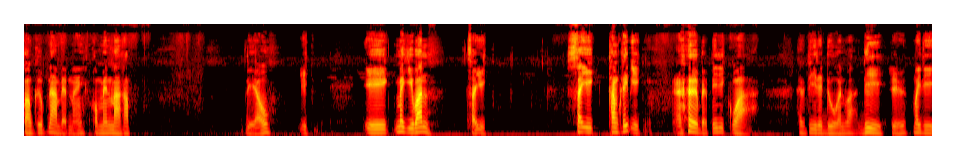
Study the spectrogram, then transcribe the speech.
ความคืบหน้าแบบไหน คอมเมนต์มาครับ เดี๋ยวอีกอีกไม่กี่วัน ใส่อีก ใส่อีกทำคลิปอีกเออแบบนี้ดีกว่า ให้พี่ได้ดูกันว่า ดีหรือไม่ดี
